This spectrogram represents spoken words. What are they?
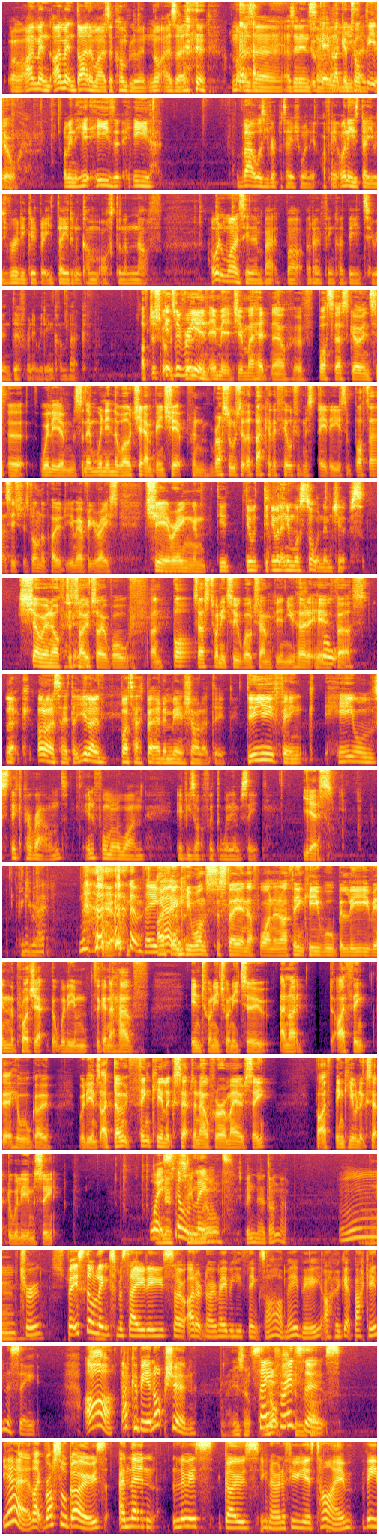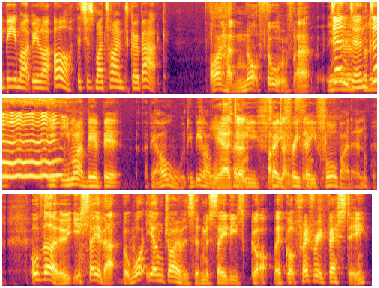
well, I meant I meant dynamite as a compliment, not as a not as a as an insult. You're insult. getting like a torpedo. I mean, he he's he. That was his reputation when it. I think on his day he was really good, but his day didn't come often enough. I wouldn't mind seeing him back, but I don't think I'd be too indifferent if he didn't come back. I've just Get got this the brilliant Rian. image in my head now of Bottas going to Williams and then winning the world championship, and Russell's at the back of the field with Mercedes, and Bottas is just on the podium every race, cheering and Do you, do, you- do you want any more salt in them chips? showing off to Toto Wolff. And Bottas, 22 world champion, you heard it here Well- first. Look, all I want to say is that you know Bottas better than me and Charlotte do. Do you think he will stick around in Formula One if he's offered the Williams seat? Yes. Thank you. he will. Okay. Yeah. There you I go. think he wants to stay in F1, and I think he will believe in the project that Williams are going to have in 2022. And I, I think that he will go Williams. I don't think he'll accept an Alfa Romeo seat, but I think he will accept a Williams seat. well, He it's knows the still team well. linked. He's been there, done that. True. But it's still linked to Mercedes, so I don't know. Maybe he thinks, ah, maybe I could get back in the seat. Ah, that could be an option. He's a- an Say, for option, but- instance, yeah, like Russell goes and then Lewis goes, you know, in a few years' time, VB might be like, oh, this is my time to go back. I had not thought of that. dun Yeah, dun but dun. He, he might be a bit a bit old. He'd be like what, Yeah, I don't- 30, I 33, don't think- 34 by then. Although you say that, but what young drivers have Mercedes got? They've got Frederik Vesti,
